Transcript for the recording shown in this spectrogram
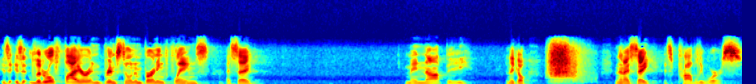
is, is it literal fire and brimstone and burning flames? I say, May not be. And they go, and then I say, It's probably worse.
